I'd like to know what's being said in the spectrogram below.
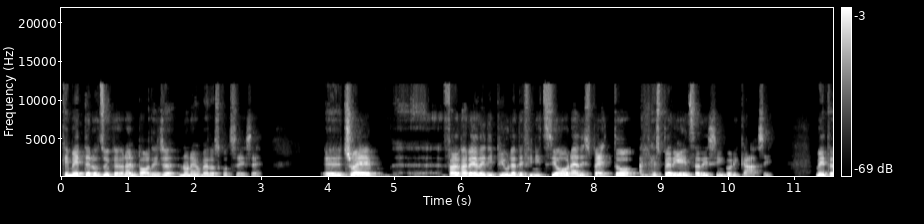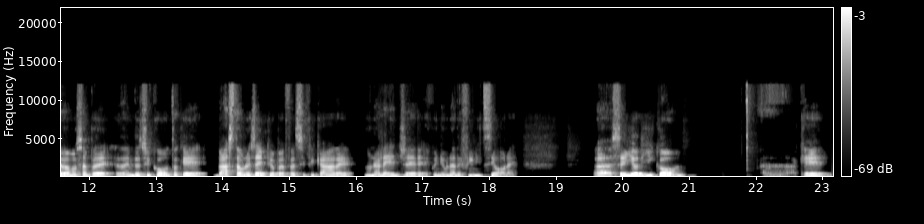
che mette lo zucchero nel porridge non è un vero scozzese. Eh, cioè eh, far valere di più la definizione rispetto all'esperienza dei singoli casi. Mentre dobbiamo sempre renderci conto che basta un esempio per falsificare una legge e quindi una definizione. Uh, se io dico uh, che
